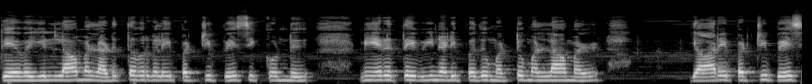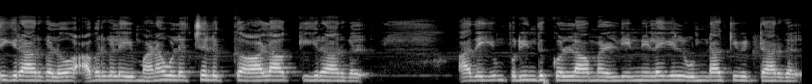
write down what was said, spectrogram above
தேவையில்லாமல் அடுத்தவர்களை பற்றி பேசிக்கொண்டு நேரத்தை வீணடிப்பது மட்டுமல்லாமல் யாரை பற்றி பேசுகிறார்களோ அவர்களை மன உளைச்சலுக்கு ஆளாக்குகிறார்கள். அதையும் புரிந்து கொள்ளாமல் இந்நிலையில் உண்டாக்கிவிட்டார்கள்.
